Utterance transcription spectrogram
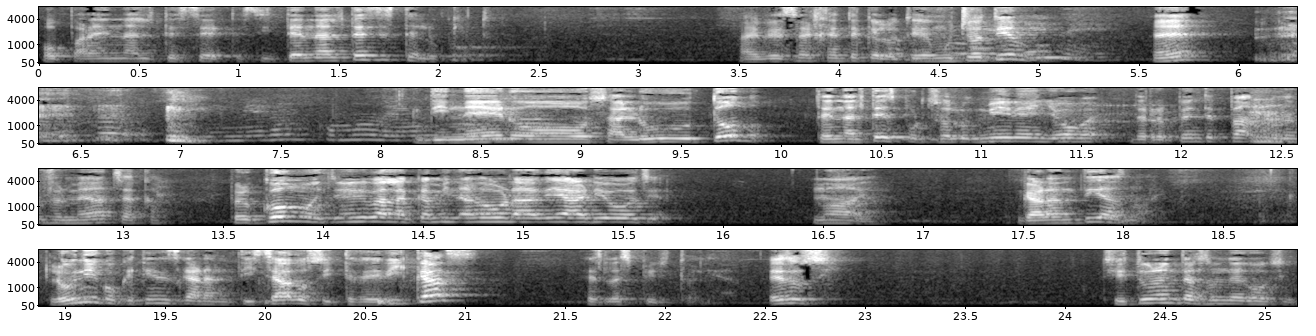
o para enaltecerte. Si te enalteces, te lo quito. Hay veces hay gente que lo tiene mucho tiempo. ¿Eh? Dinero, salud, todo. Te enalteces por tu salud. Miren, yo de repente, pa, una enfermedad se acaba. Pero ¿cómo? Si yo iba a la caminadora a diario. No hay. Garantías no hay. Lo único que tienes garantizado si te dedicas es la espiritualidad. Eso sí. Si tú entras a un negocio,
